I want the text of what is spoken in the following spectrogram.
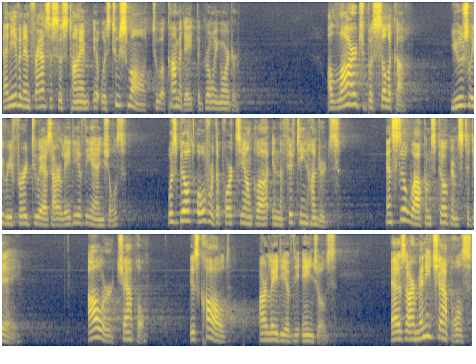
and even in Francis's time, it was too small to accommodate the growing order. A large basilica, usually referred to as Our Lady of the Angels, was built over the Porziuncula in the 1500s and still welcomes pilgrims today. Our chapel is called Our Lady of the Angels, as are many chapels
